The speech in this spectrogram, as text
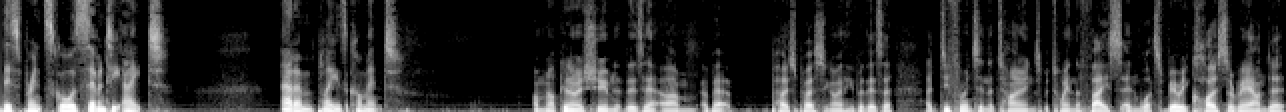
This print scores 78. Adam, please, a comment. I'm not going to assume that there's a, um, about post posting or anything, but there's a, a difference in the tones between the face and what's very close around it.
